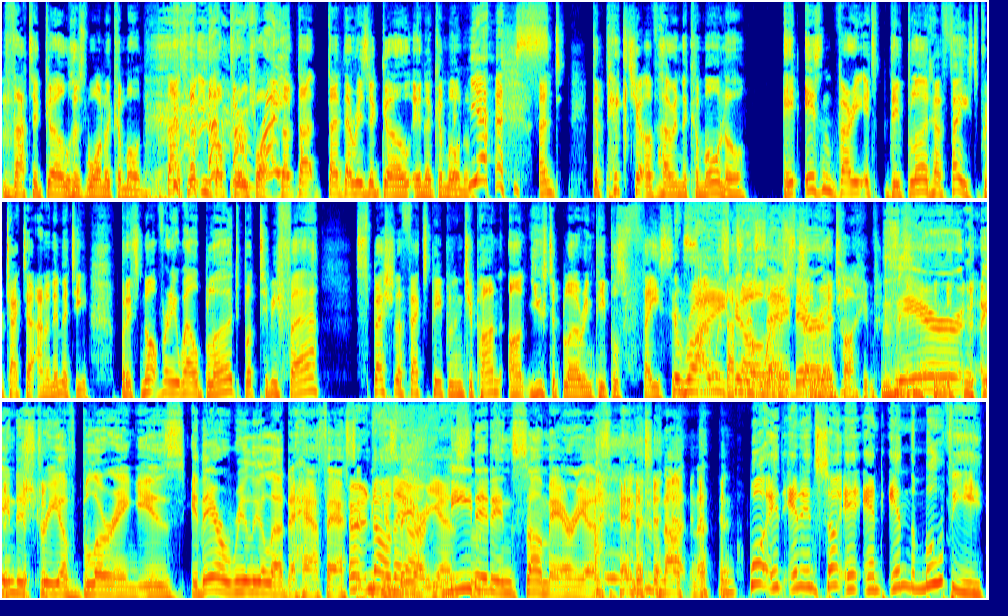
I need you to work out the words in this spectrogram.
that a girl has worn a kimono. That's what you've got proof Right. of. That, that, that there is a girl in a kimono. Yes. And the picture of her in the kimono, it isn't very, it's, they've blurred her face to protect her anonymity, but it's not very well blurred. But to be fair, special effects people in Japan aren't used to blurring people's faces. Right. I was gonna say, they their time. Their industry of blurring is they are really allowed to half-ass it Uh, no, because they they, are, are, yes. needed in some areas and not. Nothing. Well, and, and in so and in the movie,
